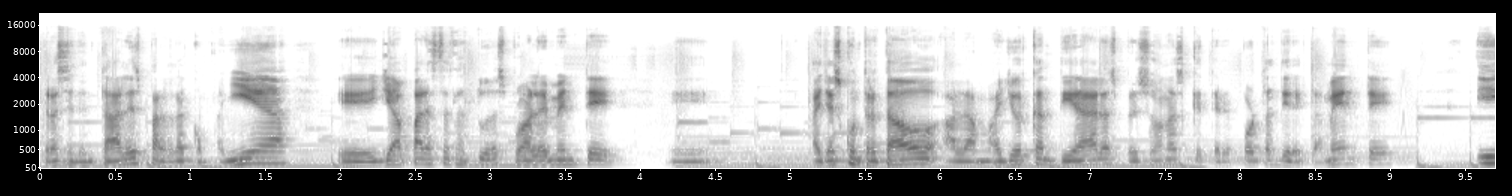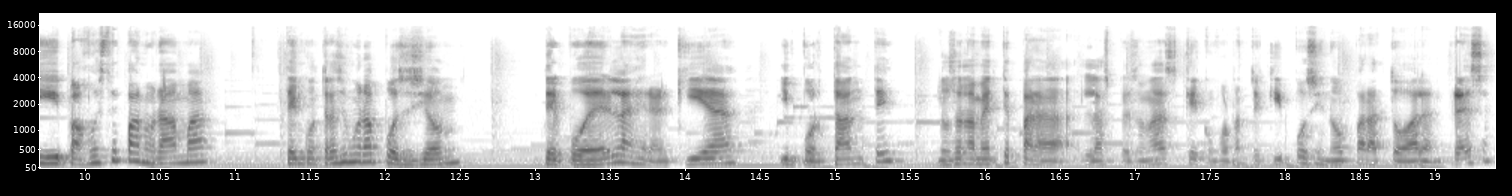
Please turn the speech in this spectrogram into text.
trascendentales para la compañía, eh, ya para estas alturas probablemente hayas contratado a la mayor cantidad de las personas que te reportan directamente y bajo este panorama te encontrás en una posición de poder en la jerarquía importante, no solamente para las personas que conforman tu equipo, sino para toda la empresa.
